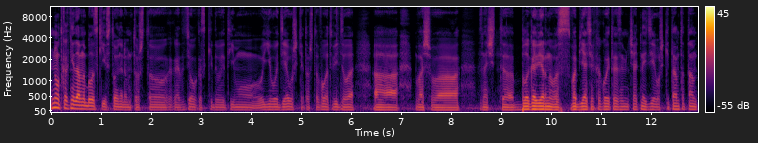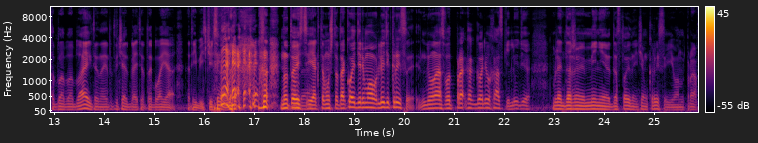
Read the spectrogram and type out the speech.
Ну, вот как недавно было с Киевстонером, то, что какая-то телка скидывает ему, его девушке, то, что вот видела а, вашего, значит, э, благоверного в объятиях какой-то замечательной девушки, там-то, там-то, бла-бла-бла, и где она отвечает, блядь, это была я, отъебись, чуть надо. Ну, то есть я к тому, что такое дерьмо, люди крысы. У нас вот, как говорил Хаски, люди, блядь, даже менее достойные, чем крысы, и он прав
